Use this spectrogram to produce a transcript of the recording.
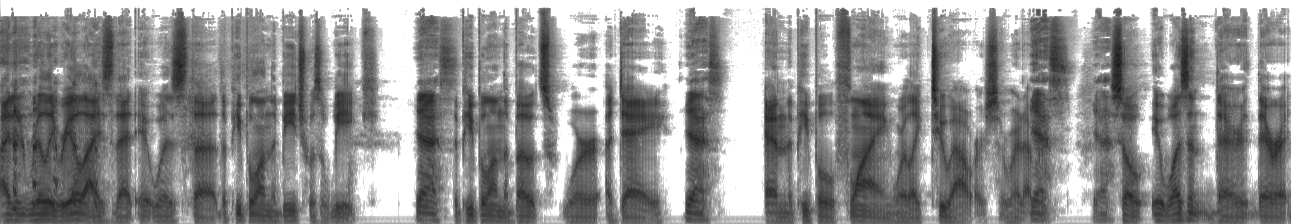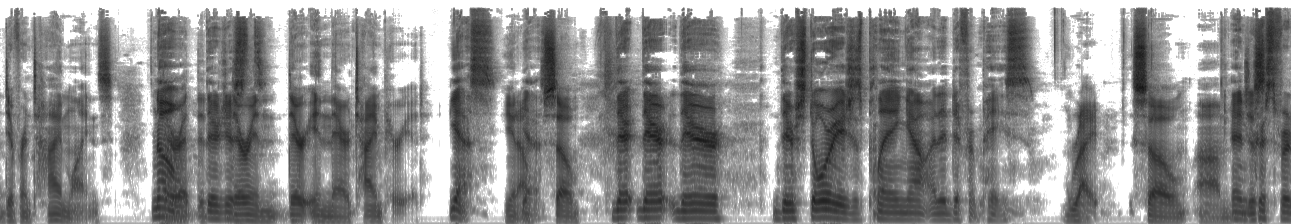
I didn't really realize that it was the the people on the beach was a week. Yes. The people on the boats were a day Yes. and the people flying were like 2 hours or whatever. Yes. Yes. So it wasn't they're they're at different timelines. No, they're they're, just they're in they're in their time period, Yes. you know. Yes. So Their their their their story is just playing out at a different pace. right. So um And just Christopher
